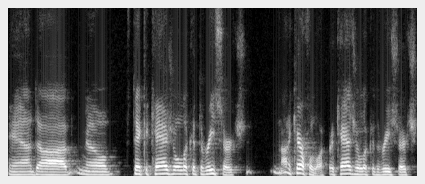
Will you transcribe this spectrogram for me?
and uh, you know take a casual look at the research, not a careful look, but a casual look at the research,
